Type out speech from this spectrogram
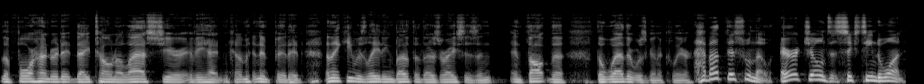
the 400 at Daytona last year if he hadn't come in and pitted. I think he was leading both of those races and and thought the the weather was going to clear. How about this one though? Erik Jones at 16 to one.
